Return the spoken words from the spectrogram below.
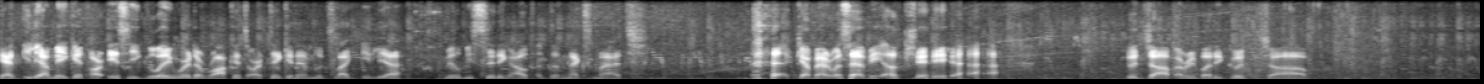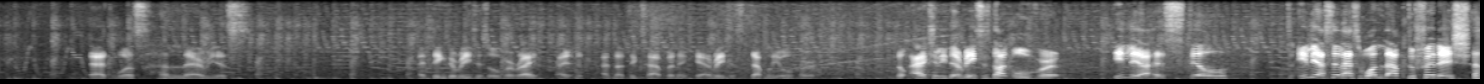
Can Ilya make it or is he going where the Rockets are taking him? Looks like Ilya will be sitting out the next match. Camera was heavy? Okay. Good job, everybody. Good job. That was hilarious. I think the race is over, right? I, I, nothing's happening. Yeah, race is definitely over. No, actually, the race is not over. Ilya has still... Ilya still has one lap to finish.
